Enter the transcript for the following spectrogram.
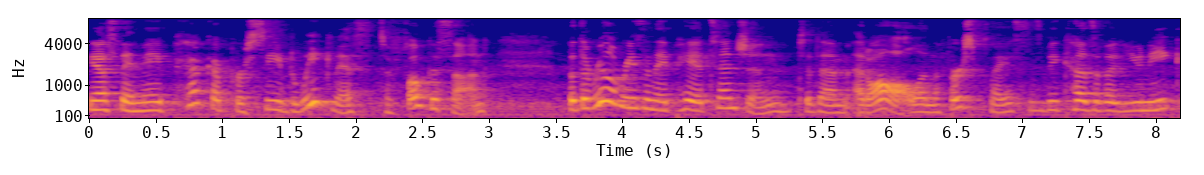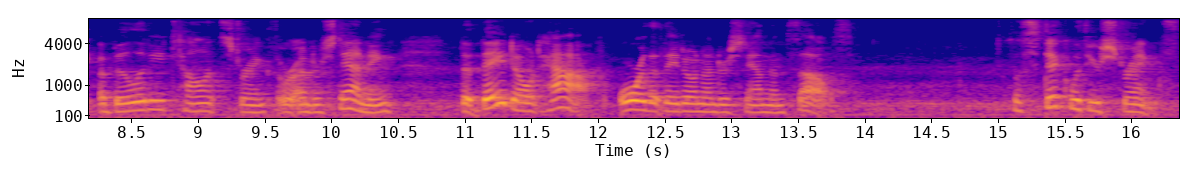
Yes, they may pick a perceived weakness to focus on, but the real reason they pay attention to them at all in the first place is because of a unique ability, talent, strength, or understanding that they don't have or that they don't understand themselves. So stick with your strengths.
